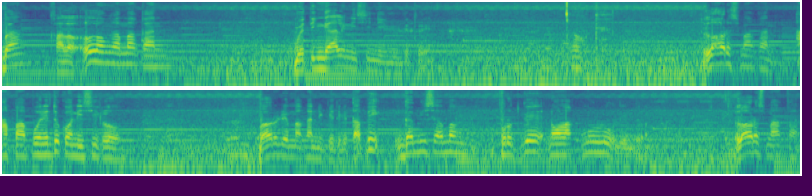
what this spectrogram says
bang, kalau lo nggak makan, gue tinggalin di sini gitu ya. Oke. Lo harus makan, apa pun itu kondisi lo. Baru dia makan dikit-dikit. Tapi nggak bisa bang, perut gue nolak mulu gitu. Lo harus makan.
